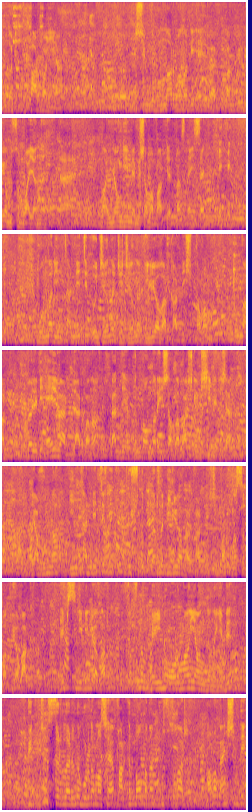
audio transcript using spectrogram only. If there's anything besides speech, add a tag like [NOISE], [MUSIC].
Bu da pardon ya. Şimdi bunlar bana bir el verdi. Bak görüyor musun bayanı? He. Naylon giymemiş ama fark etmez neyse. [LAUGHS] Bunlar internetin ıcığını cıcığını biliyorlar kardeşim tamam mı? Bunlar böyle bir el verdiler bana. Ben de yakında onlara inşallah başka bir şey vereceğim. Ya bunlar internetin bütün kuşluklarını biliyorlar kardeşim. Bak nasıl bakıyor bak. Hepsini biliyorlar. Kadının beyni orman yangını gibi. Bütün sırlarını burada masaya farkında olmadan kustular. Ama ben şimdi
